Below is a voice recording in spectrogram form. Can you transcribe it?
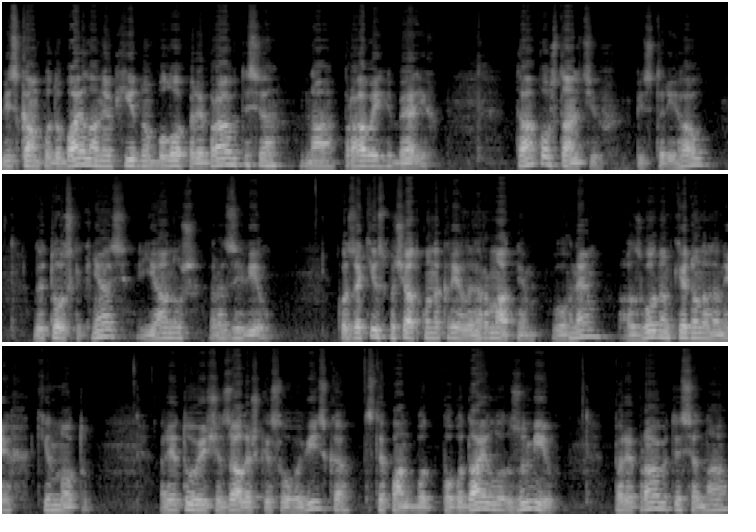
військам Подобайла необхідно було переправитися на правий берег. Там повстанців підстерігав литовський князь Януш Разивіл. Козаків спочатку накрили гарматним вогнем, а згодом кинули на них кінноту. Рятуючи залишки свого війська, Степан Пободайло зумів переправитися на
